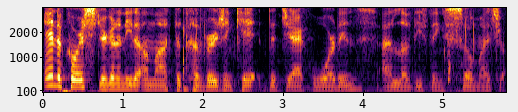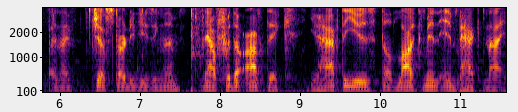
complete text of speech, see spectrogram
And of course, you're gonna need to unlock the conversion kit, the JAK Wardens. I love these things so much, and I've just started using them. Now for the optic, you have to use the Lockman Impact 9.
